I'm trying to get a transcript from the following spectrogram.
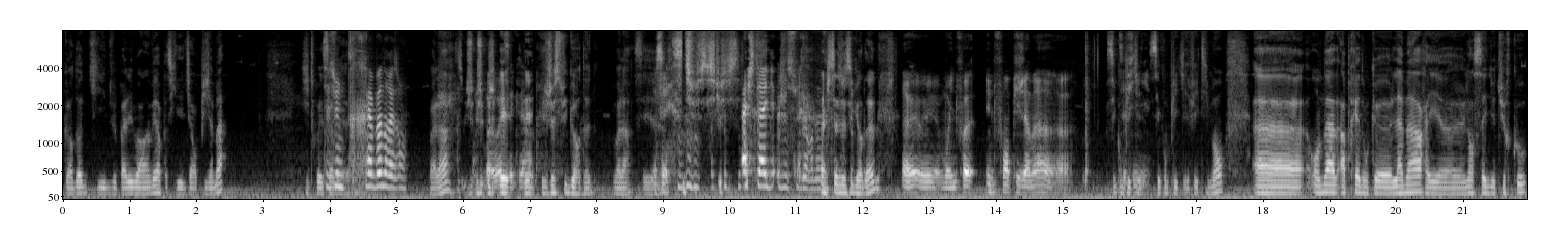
Gordon qui ne veut pas aller boire un verre parce qu'il est déjà en pyjama. J'ai trouvé ça. C'est une ben, très bonne raison. Voilà. Je, je- Bah je- ouais, et- et je suis Gordon. Voilà. C'est. euh, C'est- je- je- Hashtag je suis Gordon. Hashtag je suis Gordon. Ah oui, oui, moi, une fois, une fois en pyjama. euh, C'est compliqué, c'est compliqué, effectivement. Euh, on a après donc euh, Lamar et euh, l'enseigne Turco,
